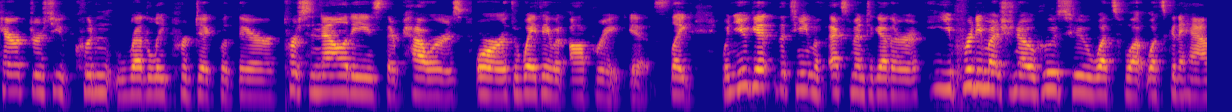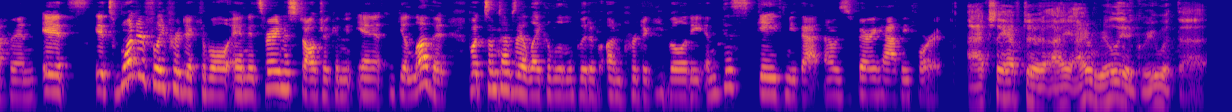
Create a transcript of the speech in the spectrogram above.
characters you couldn't readily predict what their personalities, their powers, or the way they would operate is. Like when you get the team of X Men together, you pretty much know who's who, what's what, what's going to happen. It's it's wonderfully predictable and it's very nostalgic and, and you love it. But sometimes I like a little bit of unpredictability, and this gave me that, and I was very happy for it. I actually have to. I, I really agree with that,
